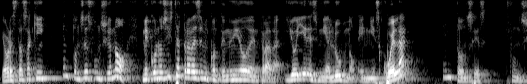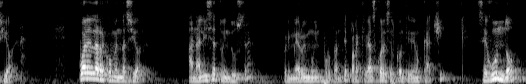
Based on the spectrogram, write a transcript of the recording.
y ahora estás aquí, entonces funcionó. Me conociste a través de mi contenido de entrada y hoy eres mi alumno en mi escuela, entonces funciona. ¿Cuál es la recomendación? Analiza tu industria, primero y muy importante, para que veas cuál es el contenido catchy. Segundo,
